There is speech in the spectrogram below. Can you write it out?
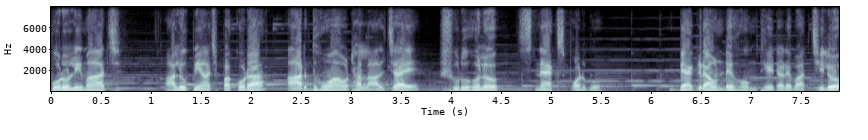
বরলি মাছ, আলু পেঁয়াজ পাকোড়া আর ধোঁয়া ওঠা লাল চায়ে শুরু হলো স্ন্যাক্স পর্ব। ব্যাকগ্রাউন্ডে হোম থিয়েটারে বাজছিল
